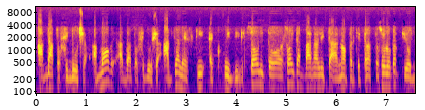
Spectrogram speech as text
ha dato fiducia a Bove ha dato fiducia a Zaleschi ecco quindi il solito, solita banalità no? perché tratta solo campioni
